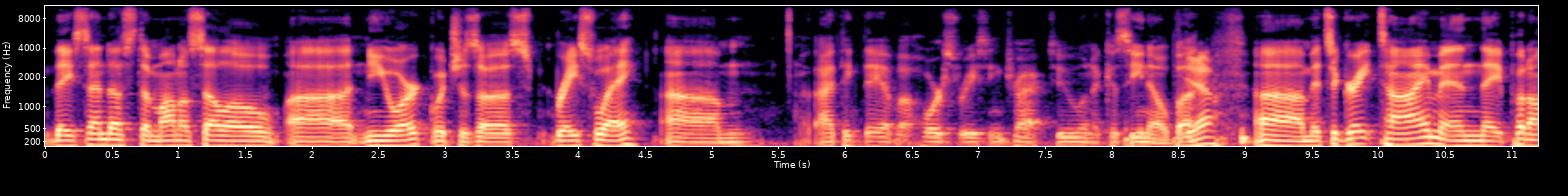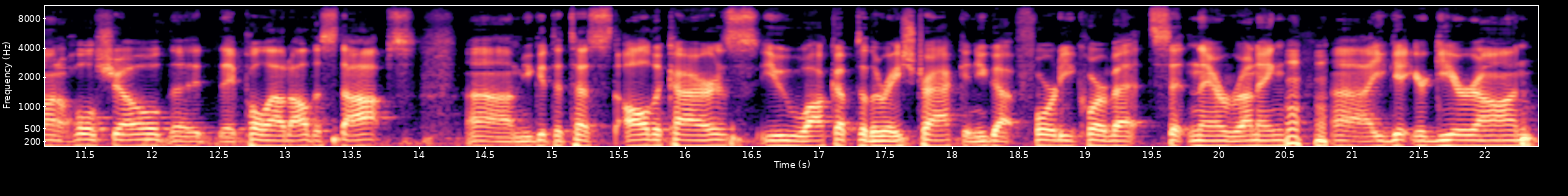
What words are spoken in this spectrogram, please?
they send us to Monticello, uh, New York, which is a raceway. Um, I think they have a horse racing track too and a casino, but Yeah. um, it's a great time, and they put on a whole show. They, they pull out all the stops. Um, you get to test all the cars. You walk up to the racetrack, and you got 40 Corvettes sitting there running. uh, you get your gear on.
